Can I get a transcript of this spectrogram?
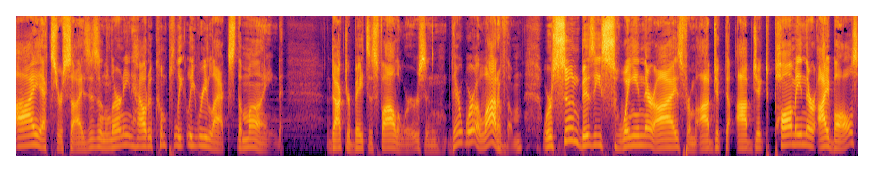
eye exercises and learning how to completely relax the mind. Dr. Bates's followers, and there were a lot of them, were soon busy swinging their eyes from object to object, palming their eyeballs,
